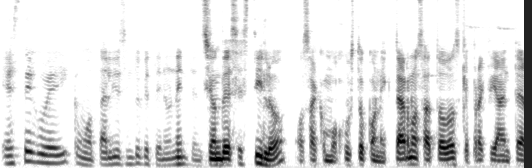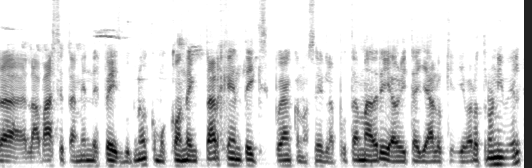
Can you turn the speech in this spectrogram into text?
este güey, como tal, yo siento que tenía una intención de ese estilo, o sea, como justo conectarnos a todos, que prácticamente era la base también de Facebook, ¿no? Como conectar gente y que se puedan conocer la puta madre, y ahorita ya lo quiere llevar a otro nivel.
